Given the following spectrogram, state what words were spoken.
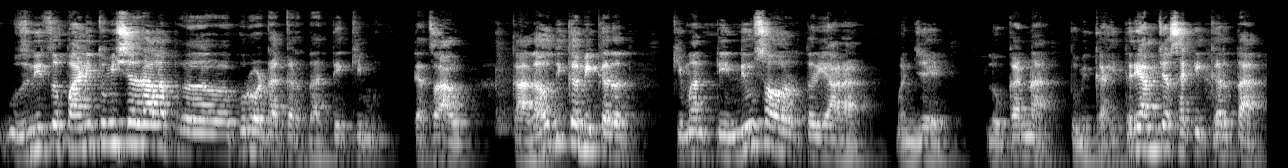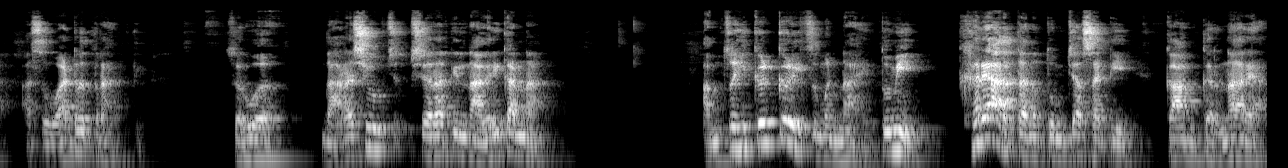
उजनीचं पाणी तुम्ही शहराला पुरवठा करता ते कि त्याचा आव- कालावधी कमी करत किमान तीन दिवसावर तरी आणा. म्हणजे लोकांना तुम्ही काहीतरी आमच्यासाठी करता असं वाटत राहतील सर्व धाराशिव शहरातील नागरिकांना आमचं ही कळकळीचं म्हणणं आहे तुम्ही खऱ्या अर्थानं तुमच्यासाठी काम करणाऱ्या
